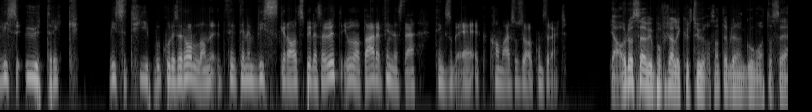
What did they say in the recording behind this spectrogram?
visse uttrykk, visse typer, hvordan rollene til, til, en viss grad spiller seg ut, jo da, der finnes det ting som er, kan være sosialt konstruert. Ja, og da ser vi på forskjellige kulturer. Sant? Det blir en god måte å se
